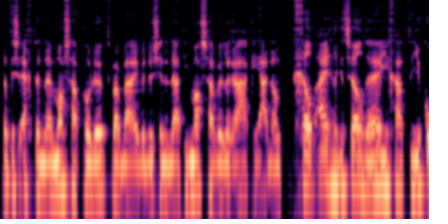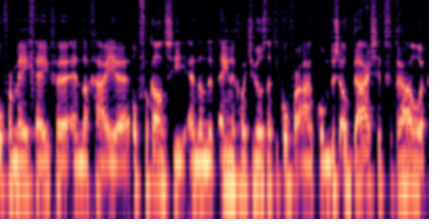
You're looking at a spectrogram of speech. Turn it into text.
dat is echt een uh, massaproduct waarbij we dus inderdaad die massa willen raken. Ja, dan geldt eigenlijk hetzelfde. Hè? Je gaat je koffer meegeven en dan ga je op vakantie. En dan het enige wat je wil is dat die koffer aankomt. Dus ook daar zit vertrouwen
